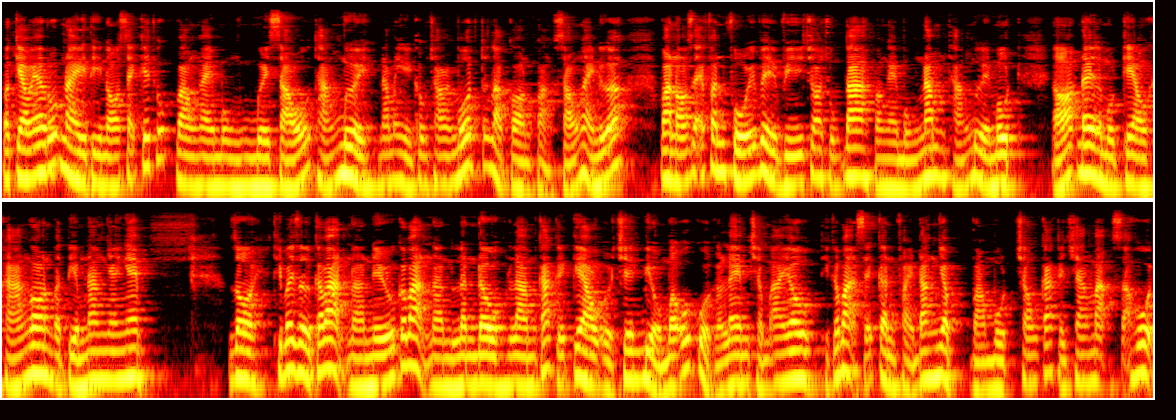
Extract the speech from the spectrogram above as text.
Và kèo airdrop này thì nó sẽ kết thúc vào ngày mùng 16 tháng 10 năm 2021 tức là còn khoảng 6 ngày nữa. Và nó sẽ phân phối về ví cho chúng ta vào ngày mùng 5 tháng 11 đó, đây là một kèo khá ngon và tiềm năng nha anh em rồi thì bây giờ các bạn là nếu các bạn là lần đầu làm các cái kèo ở trên biểu mẫu của glam.io thì các bạn sẽ cần phải đăng nhập vào một trong các cái trang mạng xã hội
